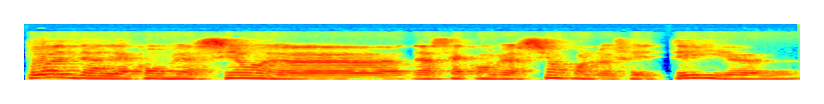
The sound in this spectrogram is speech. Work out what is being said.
Paul, dans la conversion, euh, dans sa conversion qu'on a fêtée, euh,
